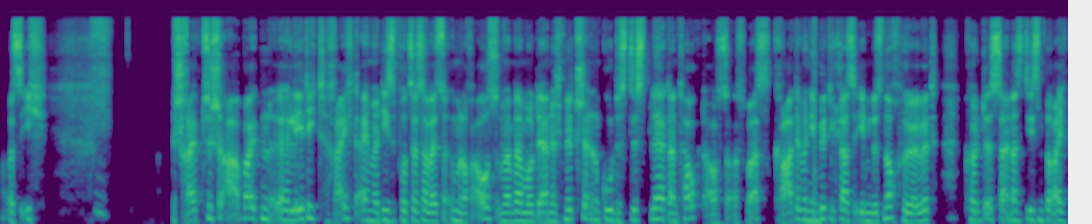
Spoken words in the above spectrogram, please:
was ich, Schreibtischarbeiten erledigt, reicht einmal diese Prozessorleistung immer noch aus. Und wenn man moderne Schnittstellen und gutes Display hat, dann taugt auch das was. Gerade wenn die Mittelklasse eben das noch höher wird, könnte es sein, dass in diesem Bereich,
